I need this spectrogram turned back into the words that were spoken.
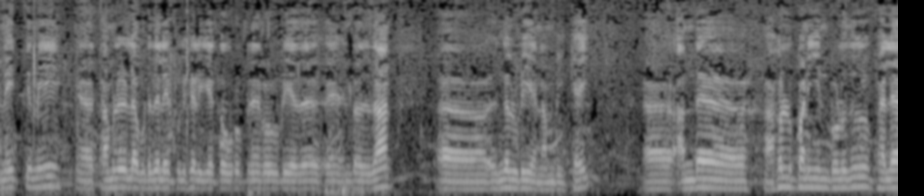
அனைத்துமே தமிழீழ விடுதலை புலிகள் இயக்க உறுப்பினர்களுடையது என்பதுதான் எங்களுடைய நம்பிக்கை. அந்த அகழ்வு பணியின் பொழுது பல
